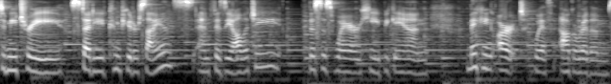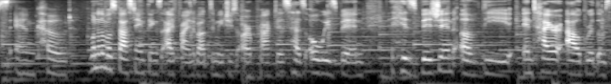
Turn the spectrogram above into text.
Dmitri studied computer science and physiology. This is where he began making art with algorithms and code. One of the most fascinating things I find about Dimitri's art practice has always been his vision of the entire algorithm's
